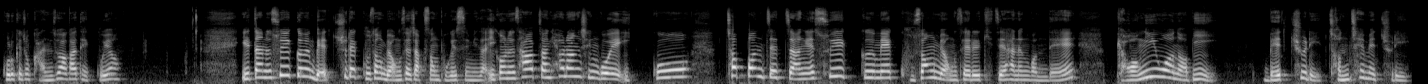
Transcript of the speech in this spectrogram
그렇게 좀 간소화가 됐고요. 일단은 수익금액 매출액 구성 명세 작성 보겠습니다. 이거는 사업장 현황 신고에 있고 첫 번째 장에 수익금액 구성 명세를 기재하는 건데 병의원업이 매출이 전체 매출이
